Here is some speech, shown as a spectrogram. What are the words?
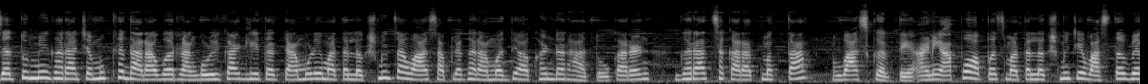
जर तुम्ही घराच्या मुख्य दारावर रांगोळी काढली तर त्यामुळे माता लक्ष्मीचा वास आपल्या घरामध्ये अखंड राहतो. कारण घरात सकारात्मकता वास करते आणि आपोआपच माता लक्ष्मीचे वास्तव्य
